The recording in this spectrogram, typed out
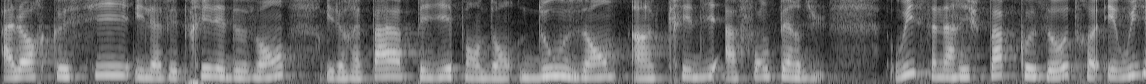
Alors que si il avait pris les devants, il n'aurait pas payé pendant 12 ans un crédit à fond perdu. Oui, ça n'arrive pas qu'aux autres. Et oui,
